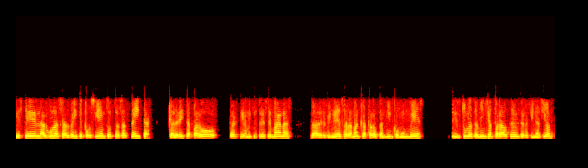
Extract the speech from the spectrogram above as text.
estén algunas al 20%, otras al 30%, Cadereyta paró prácticamente tres semanas, la de refinería de Salamanca paró también como un mes, en Tula también se han parado trenes de refinación,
